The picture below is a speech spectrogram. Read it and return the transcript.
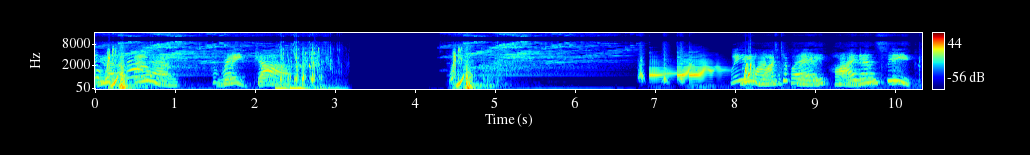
You have found us. Great job. To play hide and seek.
